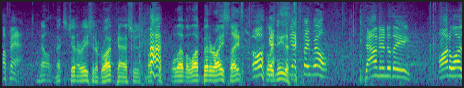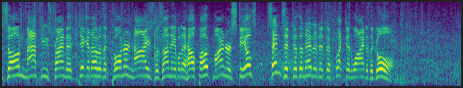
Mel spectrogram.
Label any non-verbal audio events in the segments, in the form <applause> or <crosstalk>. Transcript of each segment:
a fan. Well, next generation of broadcasters <laughs> must will have a lot better eyesight. <laughs> Oh, yes, yes, they will. Down into the Ottawa zone. Matthews trying to dig it out of the corner. Knies was unable to help out. Marner steals, sends it to the net, and it deflected wide of the goal.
